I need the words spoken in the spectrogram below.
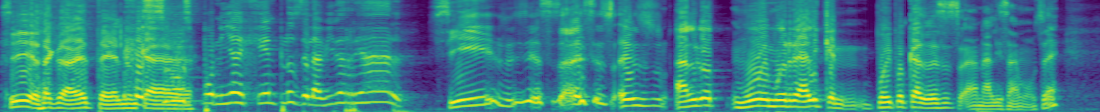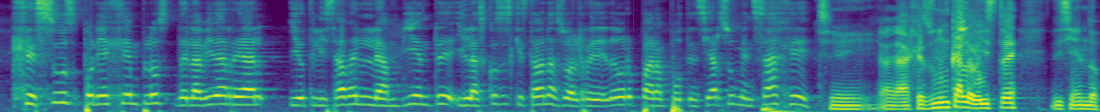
sí, exactamente. Él nunca... Jesús ponía ejemplos de la vida real. Sí, es, es, es, algo muy, muy real y que muy pocas veces analizamos, ¿eh? Jesús ponía ejemplos de la vida real y utilizaba el ambiente y las cosas que estaban a su alrededor para potenciar su mensaje. Sí, a, Jesús nunca lo viste diciendo,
